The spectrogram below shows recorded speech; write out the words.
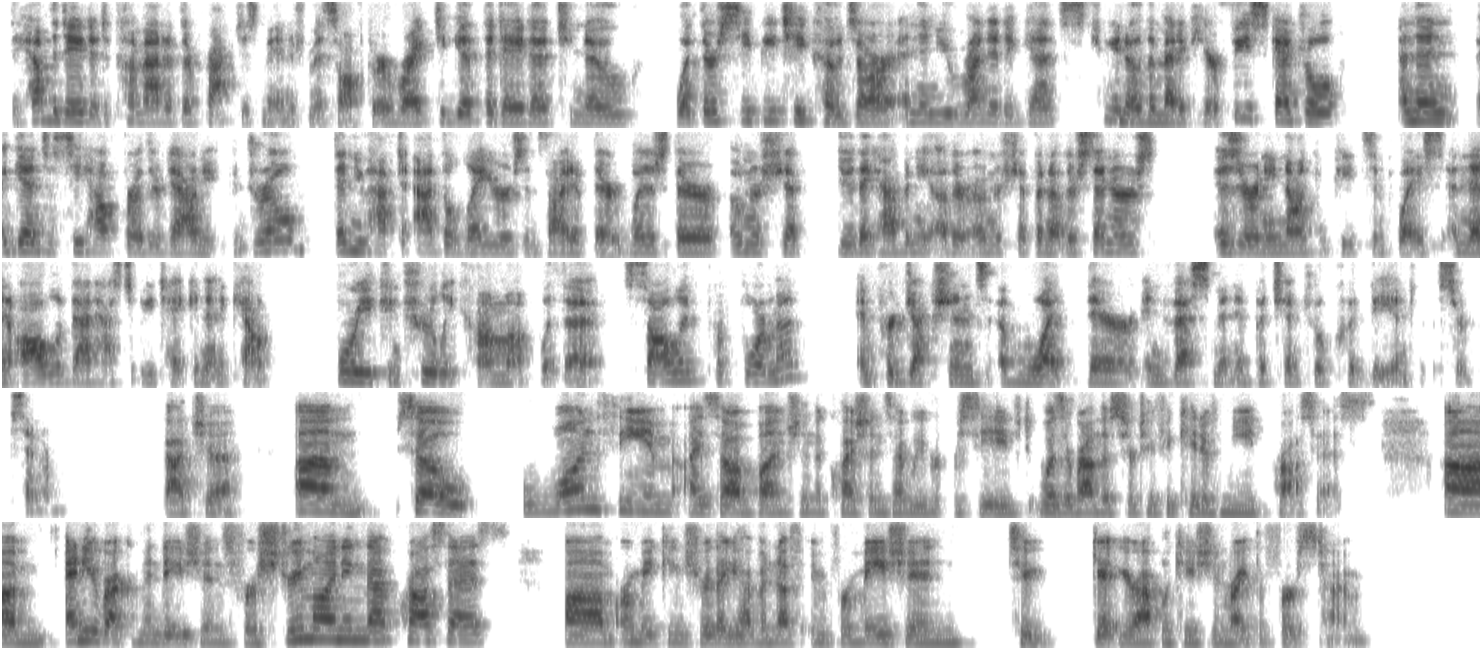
They have the data to come out of their practice management software, right? To get the data to know what their CPT codes are, and then you run it against, you know, the Medicare fee schedule. And then again, to see how further down you can drill, then you have to add the layers inside of there. What is their ownership? Do they have any other ownership in other centers? Is there any non-competes in place? And then all of that has to be taken into account before you can truly come up with a solid pro forma and projections of what their investment and potential could be into the service center. Gotcha. Um, so one theme I saw a bunch in the questions that we received was around the certificate of need process. Um, any recommendations for streamlining that process um, or making sure that you have enough information to get your application right the first time?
